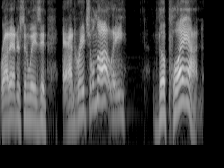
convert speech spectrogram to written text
Rob Anderson weighs in, and Rachel Notley, the plan.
